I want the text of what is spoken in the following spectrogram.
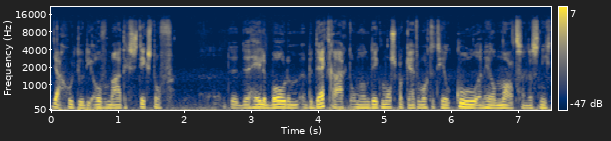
ja, goed, door die overmatige stikstof de, de hele bodem bedekt raakt onder een dik mospakket, wordt het heel koel en heel nat. En dat is niet,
